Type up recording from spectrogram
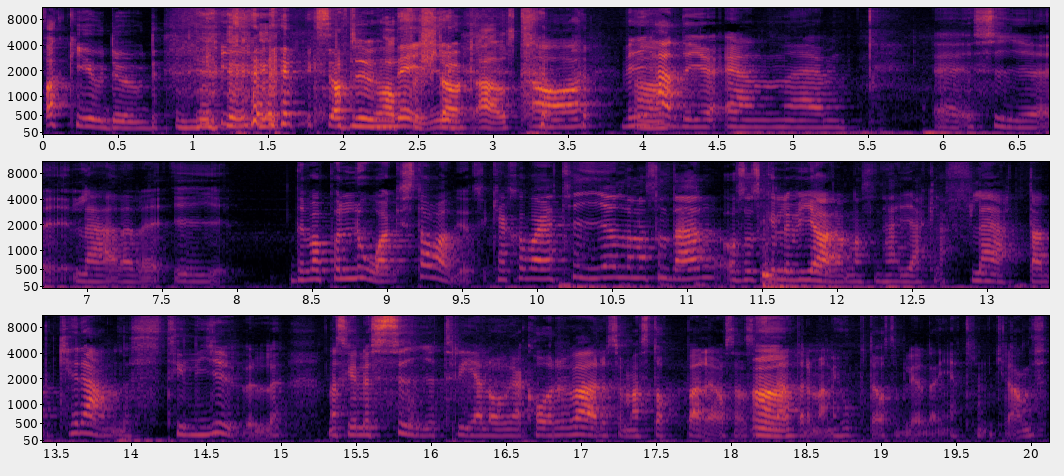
fuck you dude. liksom, Du har nej. förstört allt. Ja, vi Ja. hade ju en eh, eh, sylärare i det var på lågstadiet, kanske var jag tio eller något sånt där. Och så skulle vi göra någon sån här jäkla flätad krans till jul. Man skulle sy tre långa korvar som man stoppade och sen så flätade man ihop det och så blev det en jättefin krans.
